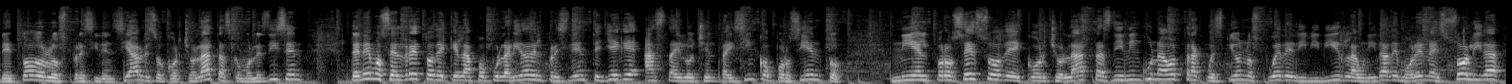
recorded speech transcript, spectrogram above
de todos los presidenciables o corcholatas, como les dicen, tenemos el reto de que la popularidad del presidente llegue hasta el 85%. Ni el proceso de corcholatas ni ninguna otra cuestión nos puede dividir. La unidad de Morena es sólida,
